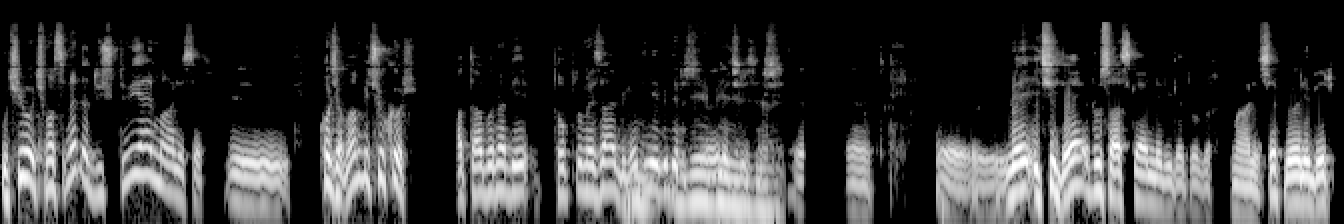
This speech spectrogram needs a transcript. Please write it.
uçuyor uçmasına da düştüğü yer maalesef e, kocaman bir çukur. Hatta buna bir toplu mezar bile diyebiliriz. diyebiliriz Öyle çizmiş. Evet. evet. E, ve içi de Rus askerleriyle dolu maalesef. Böyle bir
